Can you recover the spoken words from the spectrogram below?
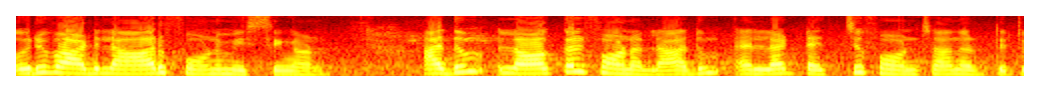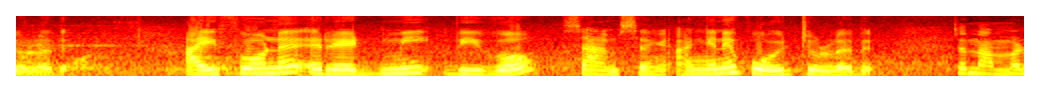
ഒരു വാർഡിൽ ആറ് ഫോൺ മിസ്സിങ് ആണ്. അതും ലോക്കൽ ഫോണല്ല അതും എല്ലാ ടച്ച് ഫോൺസാണ് എടുത്തിട്ടുള്ളത്. ഐഫോണ് റെഡ്മി വിവോ സാംസങ് അങ്ങനെ പോയിട്ടുള്ളത്. പക്ഷെ നമ്മൾ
